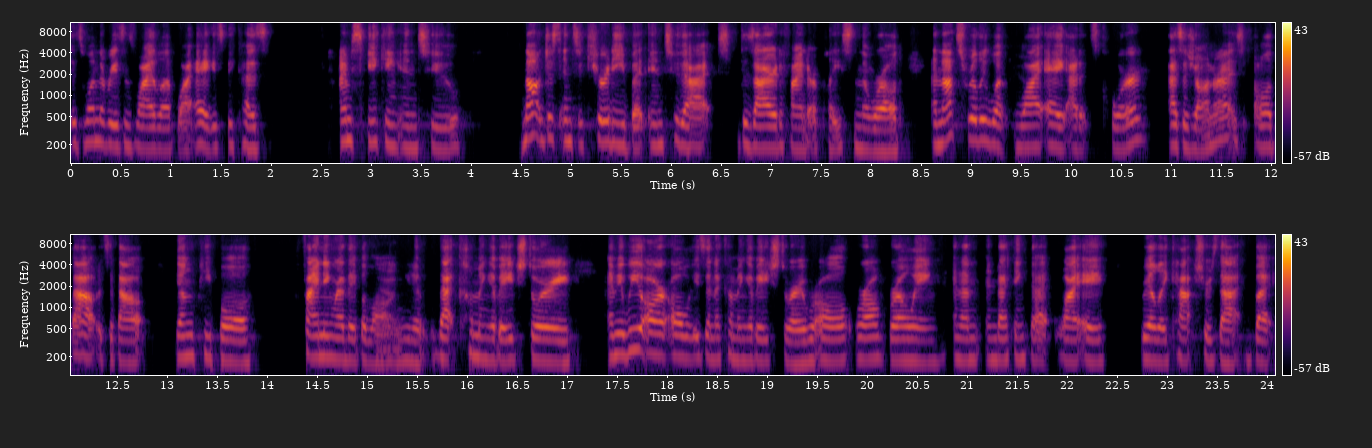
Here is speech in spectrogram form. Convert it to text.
is one of the reasons why i love ya is because i'm speaking into not just insecurity but into that desire to find our place in the world. And that's really what ya at its core as a genre is all about. It's about young people finding where they belong you know that coming of age story i mean we are always in a coming of age story we're all we're all growing and I'm, and i think that ya really captures that but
